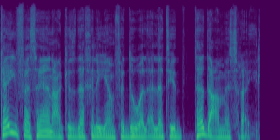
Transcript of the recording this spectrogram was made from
كيف سينعكس داخليا في الدول التي تدعم إسرائيل؟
